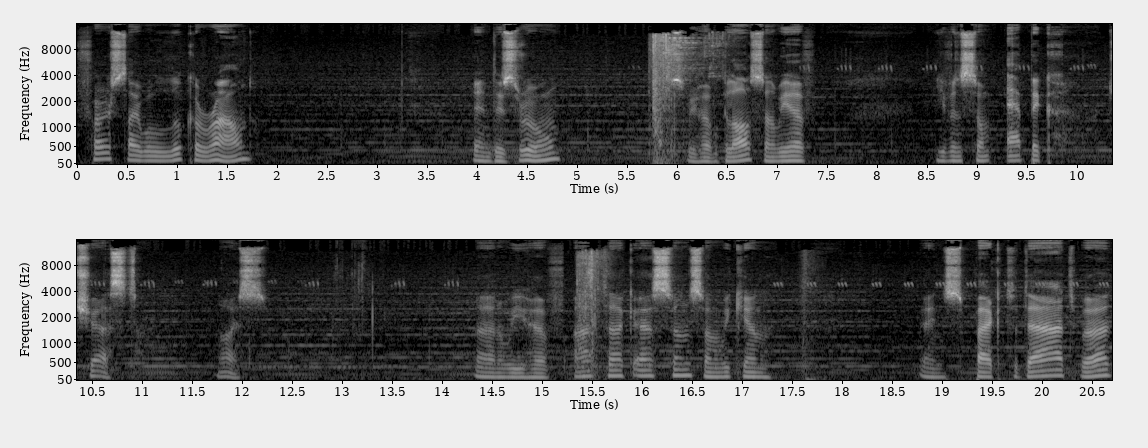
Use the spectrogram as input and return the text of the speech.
First I will look around in this room. So we have glass and we have even some epic chest. Nice. And we have attack essence and we can inspect that, but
